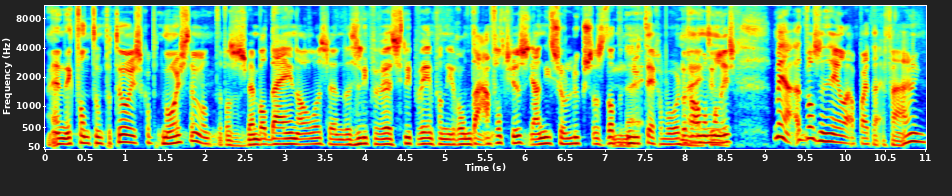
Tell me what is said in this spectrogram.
En ik vond toen Pretoriuskop het mooiste. Want er was een zwembad bij en alles. En dan sliepen we, sliepen we in van die rondaveltjes. Ja, niet zo luxe als dat het Nee. nu tegenwoordig Nee, allemaal tuurlijk. is. Maar ja, het was een hele aparte ervaring.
